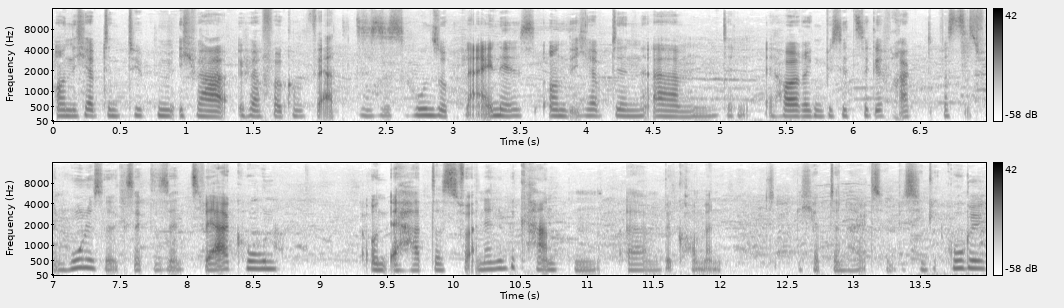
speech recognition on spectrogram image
Und ich habe den Typen, ich war, ich war vollkommen fertig, dass das Huhn so klein ist. Und ich habe den, ähm, den heurigen Besitzer gefragt, was das für ein Huhn ist. Er hat gesagt, das ist ein Zwerghuhn. Und er hat das von einem Bekannten ähm, bekommen. Ich habe dann halt so ein bisschen gegoogelt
